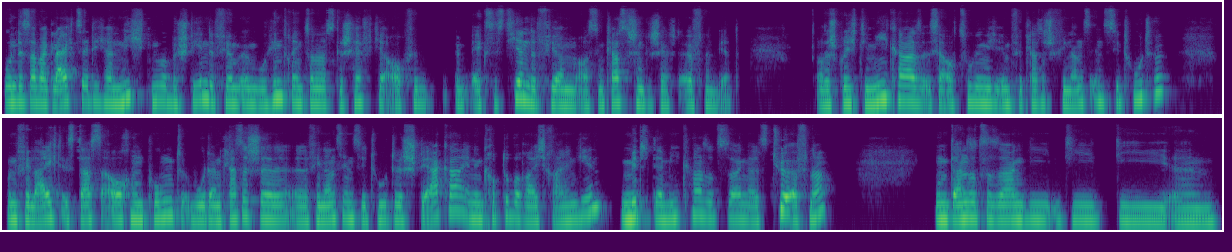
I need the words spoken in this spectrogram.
und es aber gleichzeitig ja nicht nur bestehende Firmen irgendwo hindrängt, sondern das Geschäft ja auch für existierende Firmen aus dem klassischen Geschäft öffnen wird. Also sprich, die Mika ist ja auch zugänglich eben für klassische Finanzinstitute. Und vielleicht ist das auch ein Punkt, wo dann klassische äh, Finanzinstitute stärker in den Kryptobereich reingehen, mit der Mika sozusagen als Türöffner und dann sozusagen die, die, die ähm,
